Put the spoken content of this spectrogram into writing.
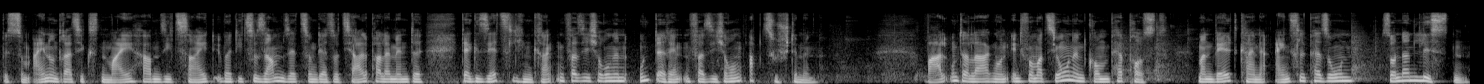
Bis zum 31. Mai haben sie Zeit, über die Zusammensetzung der Sozialparlamente, der gesetzlichen Krankenversicherungen und der Rentenversicherung abzustimmen. Wahlunterlagen und Informationen kommen per Post. Man wählt keine Einzelperson, sondern Listen.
